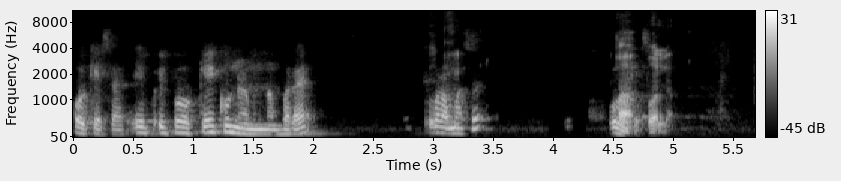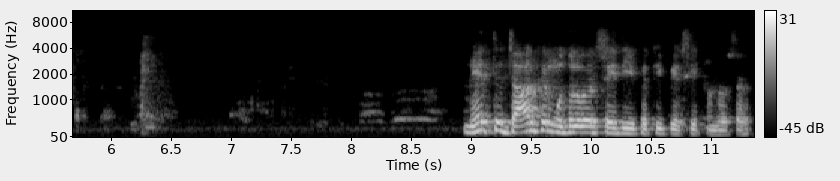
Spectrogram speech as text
Okay sir. இப்போ இப்போ கேட்கும் நம்புறேன். போலாமா சார்? ஓகே. போலாம். நேத்து ஜார்க்கண்ட் முதல்வர் செய்தியை பத்தி பேசிட்டு இருந்தோம் சார்.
